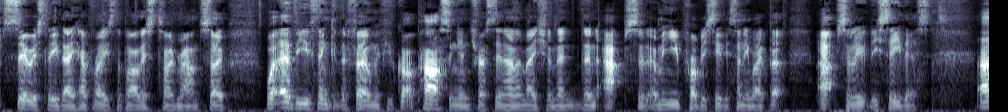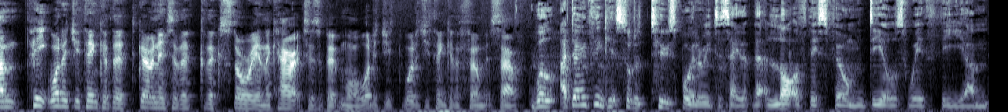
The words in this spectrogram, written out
seriously, they have raised the bar this time round. So whatever you think of the film, if you've got a passing interest in animation, then then absolutely. I mean, you probably see this anyway, but absolutely see this. Um, Pete, what did you think of the going into the, the story and the characters a bit more? What did you what did you think of the film itself? Well, I don't think it's sort of too spoilery to say that, that a lot of this film deals with the um,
